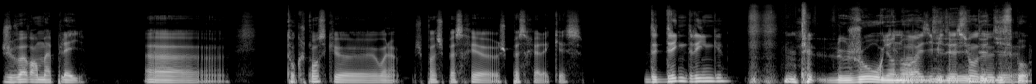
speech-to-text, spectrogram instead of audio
je veux avoir ma Play. donc je pense que voilà, je, je, passerai, je passerai à la caisse. De dring dring. Le jour où il y en aura des, des, des dispo.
